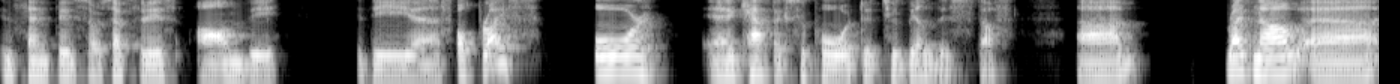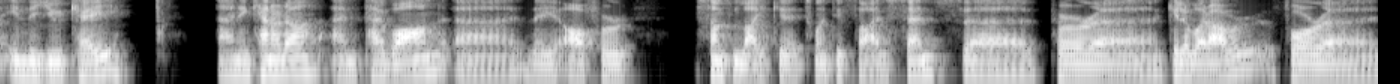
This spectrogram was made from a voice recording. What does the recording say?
incentives or subsidies on the the uh, spot price or uh, capex support to, to build this stuff. Um, right now, uh, in the UK, and in Canada and Taiwan, uh, they offer something like uh, 25 cents uh, per uh, kilowatt hour for uh,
